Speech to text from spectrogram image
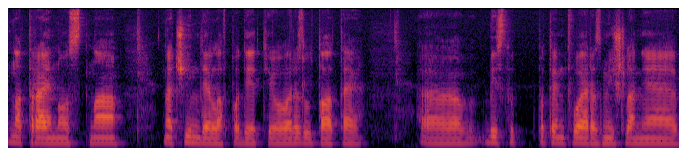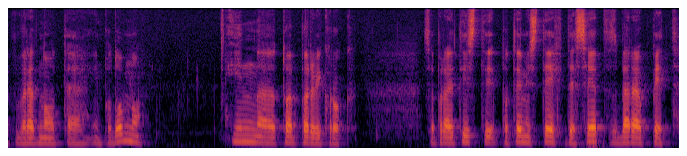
na trajnost, na način dela v podjetju, rezultate, uh, v bistvu potem tvoje razmišljanje, vrednote in podobno. In to je prvi krok. Se pravi, tisti, potem iz teh deset zberajo pet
